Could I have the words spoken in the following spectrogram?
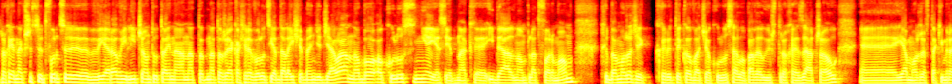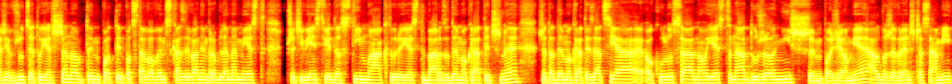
Trochę jednak wszyscy twórcy VR-owi liczą tutaj na, na, to, na to, że jakaś rewolucja dalej się będzie działa, no bo Oculus nie jest jednak e, idealną platformą. Chyba możecie krytykować Oculusa, bo Paweł już trochę zaczął. E, ja może w takim razie wrzucę tu jeszcze, no tym, po, tym podstawowym wskazywanym problemem jest w przeciwieństwie do Steama, który jest bardzo demokratyczny, że ta demokratyzacja e, Oculusa no, jest na dużo niższym poziomie, albo że wręcz czasami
